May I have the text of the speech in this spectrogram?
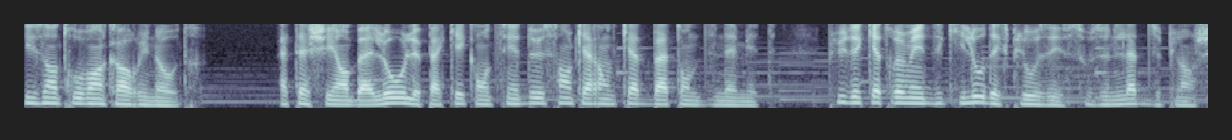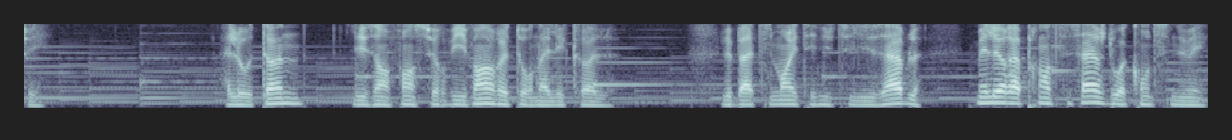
ils en trouvent encore une autre. Attaché en ballot, le paquet contient 244 bâtons de dynamite, plus de 90 kilos d'explosifs sous une latte du plancher. À l'automne, les enfants survivants retournent à l'école. Le bâtiment est inutilisable, mais leur apprentissage doit continuer.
